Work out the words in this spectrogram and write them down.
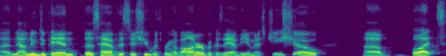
Uh, now, New Japan does have this issue with Ring of Honor because they have the MSG show, uh, but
